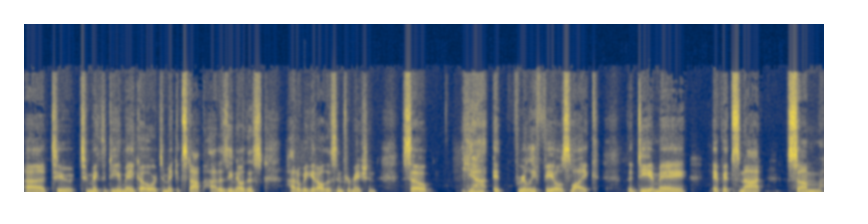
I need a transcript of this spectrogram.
uh, to to make the DMA go or to make it stop. How does he know this? How do we get all this information? So, yeah, it really feels like the DMA, if it's not some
